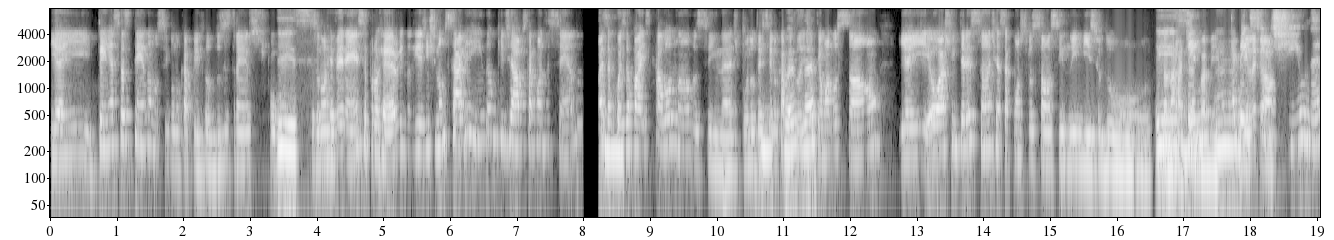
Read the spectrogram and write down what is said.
E aí tem essa cena no segundo capítulo dos estranhos, tipo, Isso. fazendo uma reverência pro Harry e a gente não sabe ainda o que diabo está acontecendo, mas a Uhum. coisa vai escalonando, assim, né? Tipo, no terceiro Pois capítulo a gente é. já tem uma noção, e aí eu acho interessante essa construção, assim, no início do, da Isso. narrativa, bem, Uhum. é bem bem legal. sutil, né?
